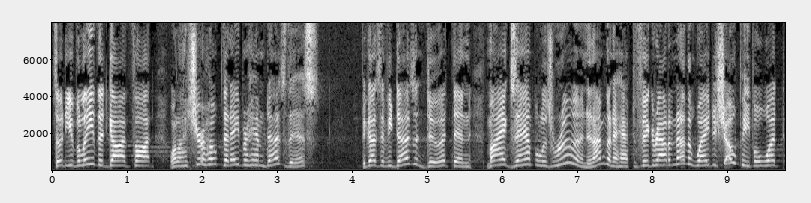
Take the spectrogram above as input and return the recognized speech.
So, do you believe that God thought, well, I sure hope that Abraham does this? Because if he doesn't do it, then my example is ruined, and I'm going to have to figure out another way to show people what,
